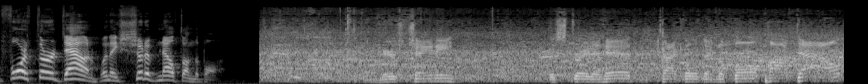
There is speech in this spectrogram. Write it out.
for third down when they should have knelt on the ball. Here's Chaney. the straight ahead, tackled, and the ball popped out.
